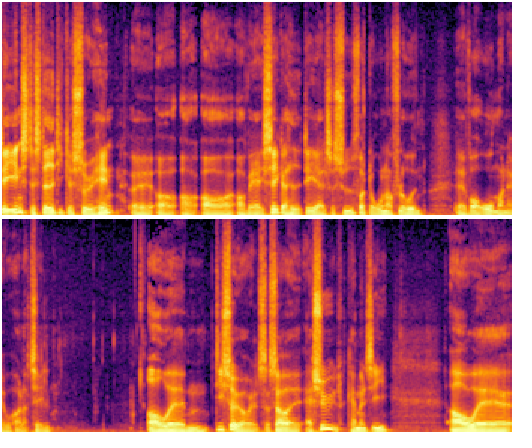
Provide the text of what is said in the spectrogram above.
det eneste sted, de kan søge hen øh, og, og, og, og være i sikkerhed, det er altså syd for Donaufloden, øh, hvor romerne jo holder til. Og øh, de søger altså så øh, asyl, kan man sige. Og øh,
